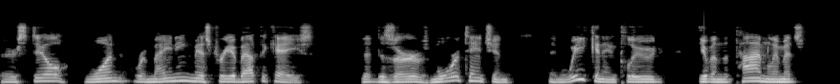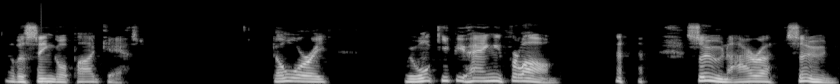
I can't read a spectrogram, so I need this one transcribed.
there's still one remaining mystery about the case that deserves more attention than we can include given the time limits of a single podcast. Don't worry, we won't keep you hanging for long. soon, Ira, soon.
